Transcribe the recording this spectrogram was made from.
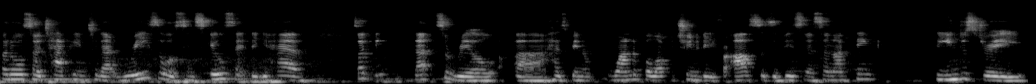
but also tap into that resource and skill set that you have. So I think that's a real uh, has been a wonderful opportunity for us as a business. And i think the industry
